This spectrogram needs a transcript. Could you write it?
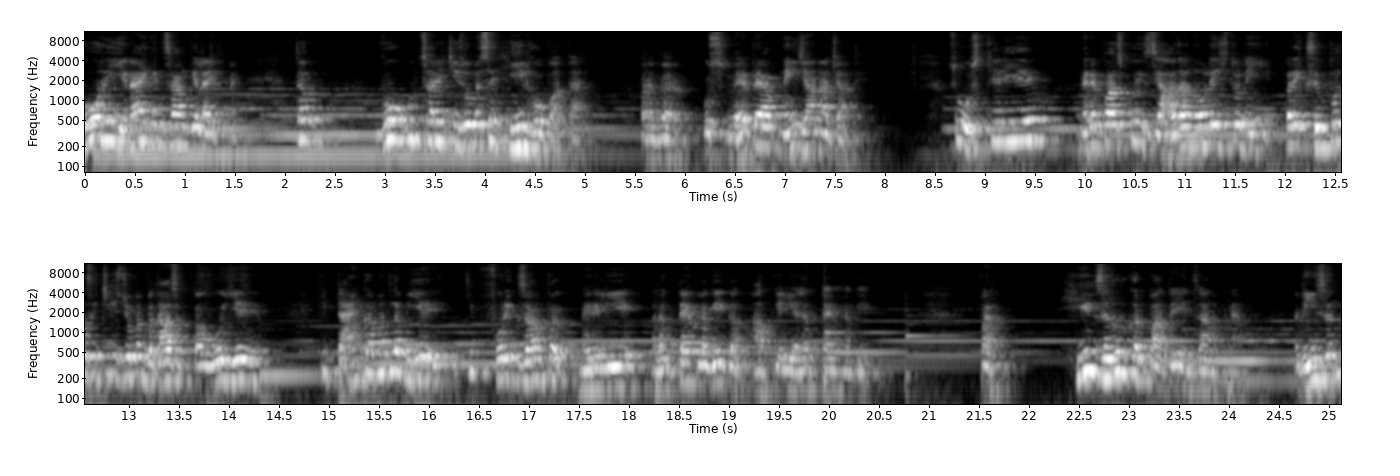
हो रही है ना एक इंसान के लाइफ में तब वो उन सारी चीज़ों में से हील हो पाता है। पर अगर उस वे पे आप नहीं जाना चाहते। सो so, उसके लिए मेरे पास कोई ज़्यादा नॉलेज तो नहीं है। पर एक सिंपल सी चीज़ जो मैं बता सकता हूँ वो ये है कि टाइम का मतलब ये है कि फॉर एग्ज़ाम्पल मेरे लिए अलग टाइम लगेगा आपके लिए अलग टाइम लगेगा। पर हील ज़रूर कर पाते हैं इंसान अपने आप को। रीजन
